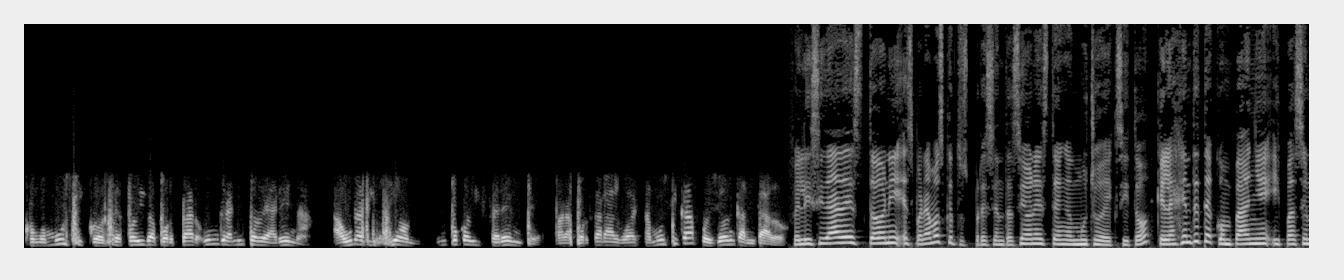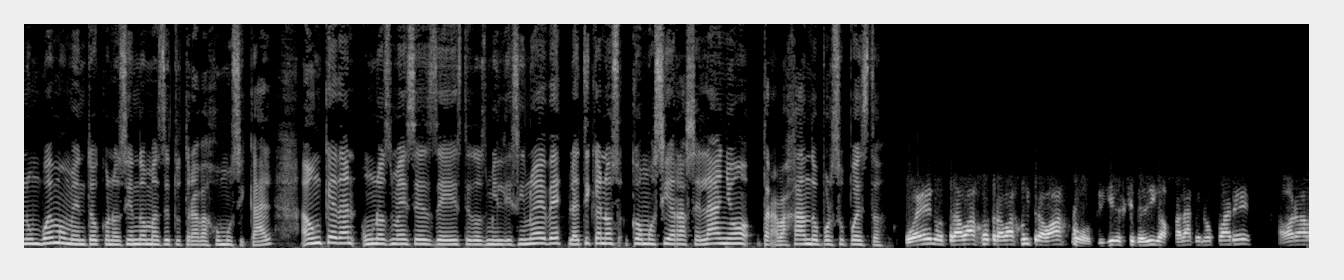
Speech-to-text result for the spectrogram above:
como músico se ha podido aportar un granito de arena a una visión un poco diferente para aportar algo a esta música, pues yo encantado. Felicidades, Tony. Esperamos que tus presentaciones tengan mucho éxito, que la gente te acompañe y pasen un buen momento conociendo más de tu trabajo musical. Aún quedan unos meses de este 2019. Platícanos cómo cierras el año, trabajando, por supuesto. Bueno, trabajo, trabajo y trabajo. ¿Qué quieres que te diga? Ojalá que no pare. Ahora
